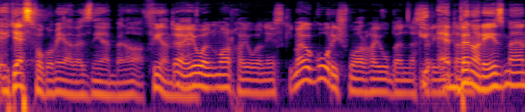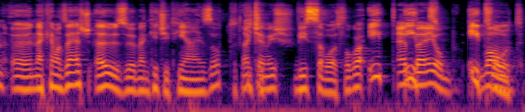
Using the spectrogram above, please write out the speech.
hogy ezt fogom élvezni ebben a filmben. De jól, marha jól néz ki. Meg a gór is marha jó benne szerintem. Ebben a részben nekem az els, előzőben kicsit hiányzott. Nekem kicsit is. Vissza volt fogva. Itt, ebben itt, jobb. Itt Van. volt.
